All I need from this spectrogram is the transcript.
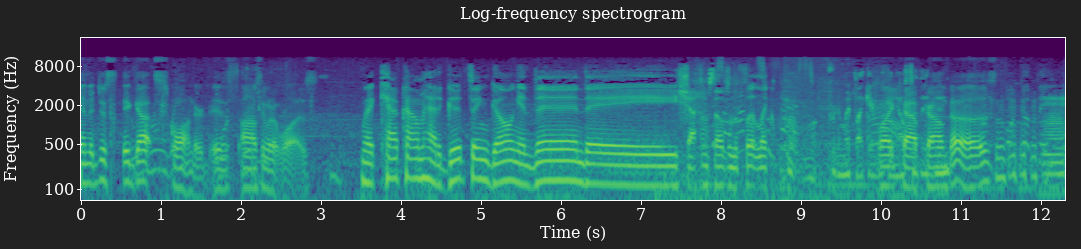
and it just it got squandered. Is honestly what it was. Like Capcom had a good thing going, and then they shot themselves in the foot, like pretty much like everything Like else. that they Capcom did. does. Mm-hmm. One thing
